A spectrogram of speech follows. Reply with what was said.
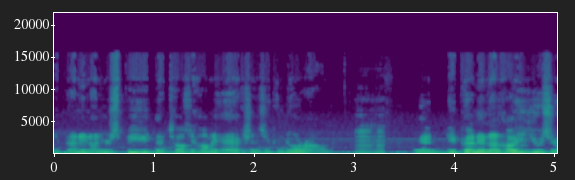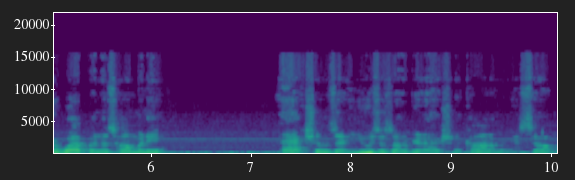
depending on your speed that tells you how many actions you can do around hmm and depending on how you use your weapon is how many actions that uses out of your action economy. So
